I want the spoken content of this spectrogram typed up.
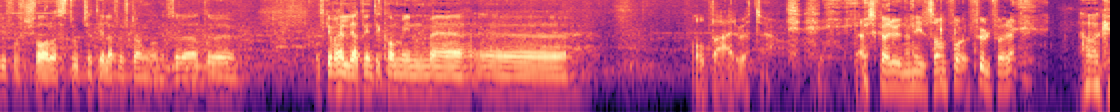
vi får forsvare oss stort sett hele første omgang. Så det, at, uh, jag skal være heldig at vi ikke kom inn med uh... Og der, vet du. Der skal Rune Nilsson fullføre. Ok.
